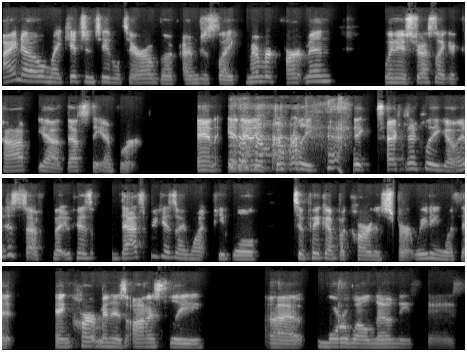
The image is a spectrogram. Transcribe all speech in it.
I know my kitchen table tarot book, I'm just like, remember Cartman when he's dressed like a cop? Yeah, that's the emperor. And, and I don't really like, technically go into stuff, but because that's because I want people to pick up a card and start reading with it. And Cartman is honestly uh, more well known these days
